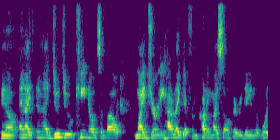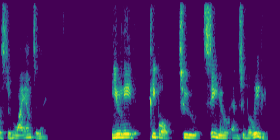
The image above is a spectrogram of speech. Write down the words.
you know, and I, and I do do keynotes about my journey. How did I get from cutting myself every day in the woods to who I am today? You need people to see you and to believe you.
